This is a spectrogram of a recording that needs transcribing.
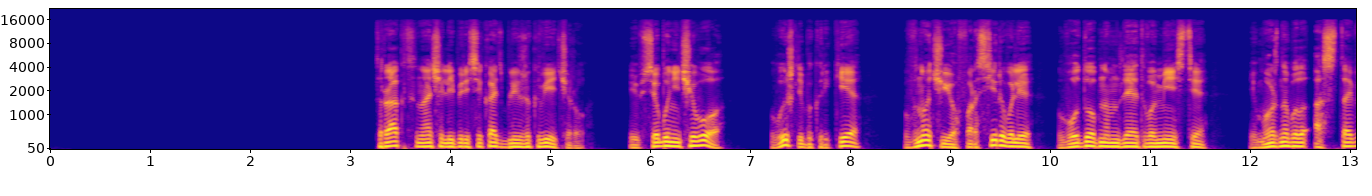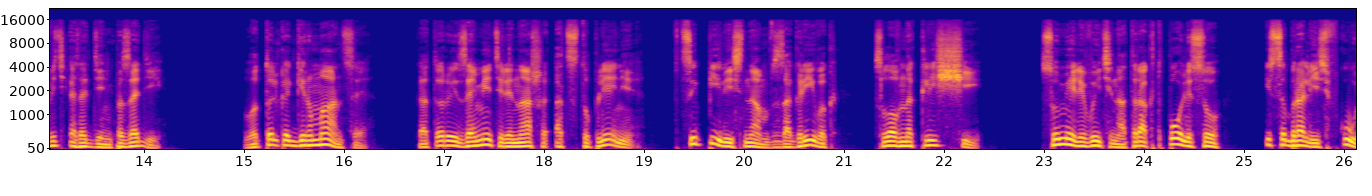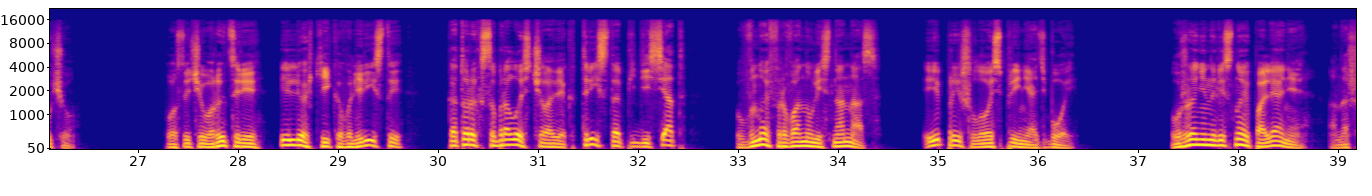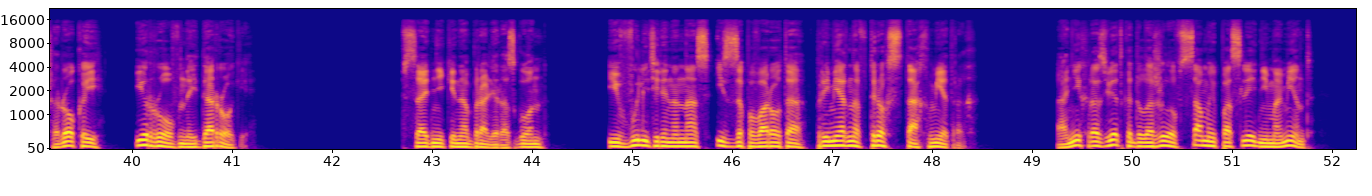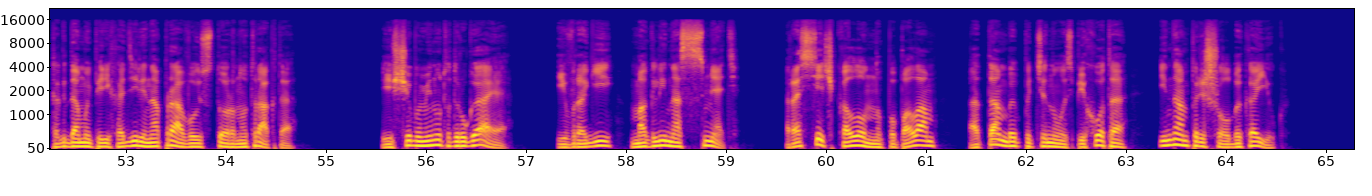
Тракт начали пересекать ближе к вечеру, и все бы ничего, вышли бы к реке, в ночь ее форсировали в удобном для этого месте, и можно было оставить этот день позади. Вот только германцы, которые заметили наше отступление, вцепились нам в загривок, словно клещи, сумели выйти на тракт по лесу и собрались в кучу. После чего рыцари и легкие кавалеристы, которых собралось человек 350, вновь рванулись на нас, и пришлось принять бой. Уже не на лесной поляне, а на широкой и ровной дороге. Всадники набрали разгон и вылетели на нас из-за поворота примерно в трехстах метрах. О них разведка доложила в самый последний момент, когда мы переходили на правую сторону тракта. Еще бы минута-другая, и враги могли нас смять, рассечь колонну пополам, а там бы подтянулась пехота, и нам пришел бы каюк.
